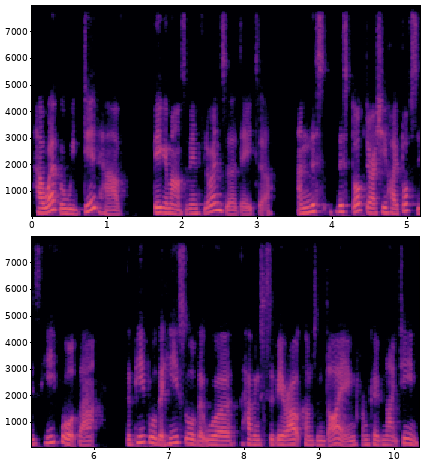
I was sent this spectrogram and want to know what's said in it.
However, we did have big amounts of influenza data. And this, this doctor actually hypothesized, he thought that the people that he saw that were having severe outcomes and dying from COVID-19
